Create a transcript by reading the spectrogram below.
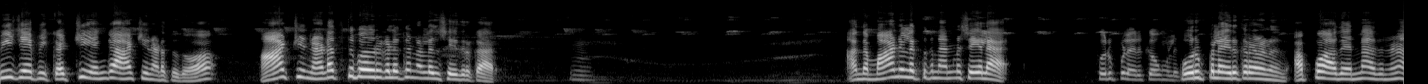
பிஜேபி கட்சி எங்கே ஆட்சி நடத்துதோ ஆட்சி நடத்துபவர்களுக்கு நல்லது செய்திருக்கார். அந்த மாநிலத்துக்கு நன்மை செய்யலை. பொறுப்புல இருக்கவங்களுக்கு. பொறுப்பில் இருக்கிறவனுக்கு. அப்போ அது என்ன ஆகுதுன்னா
